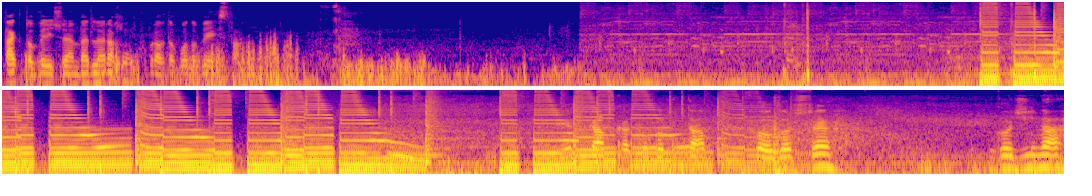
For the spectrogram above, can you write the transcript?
Tak to wyliczyłem wedle rachunku prawdopodobieństwa. Kogo witam, kogo goszczę. Godzina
